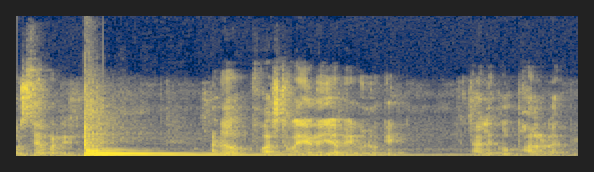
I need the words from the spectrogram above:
বুঝতে পারেন। আরও ফার্স্ট বাজানো যাবে এগুলোকে তাহলে খুব ভালো লাগবে।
